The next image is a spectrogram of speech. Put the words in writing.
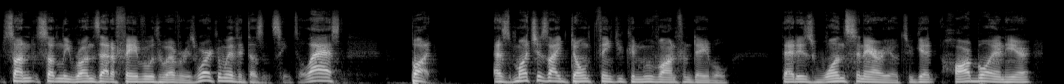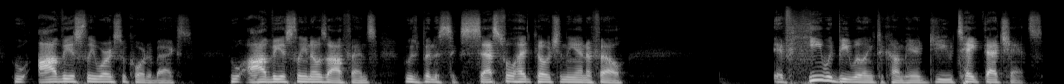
son, suddenly runs out of favor with whoever he's working with. It doesn't seem to last. But as much as I don't think you can move on from Daboll, that is one scenario to get Harbaugh in here, who obviously works with quarterbacks, who obviously knows offense, who's been a successful head coach in the NFL. If he would be willing to come here, do you take that chance?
